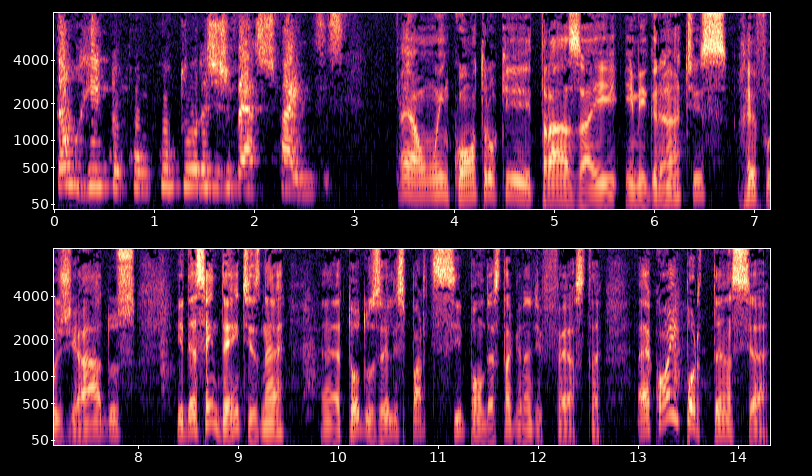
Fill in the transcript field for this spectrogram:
tão rico com culturas de diversos países. É um encontro que traz aí imigrantes, refugiados e descendentes, né? É, todos eles participam desta grande festa. É, qual a importância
